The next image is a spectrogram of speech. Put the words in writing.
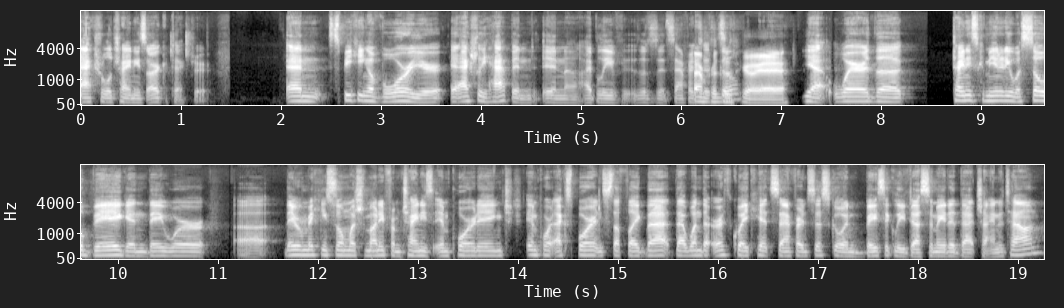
actual Chinese architecture. And speaking of Warrior, it actually happened in uh, I believe was it San Francisco? San Francisco? Francisco, yeah, yeah. Yeah, where the Chinese community was so big and they were uh, they were making so much money from Chinese importing, import export and stuff like that. That when the earthquake hit San Francisco and basically decimated that Chinatown,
